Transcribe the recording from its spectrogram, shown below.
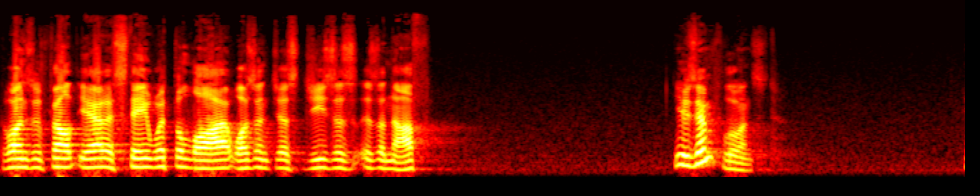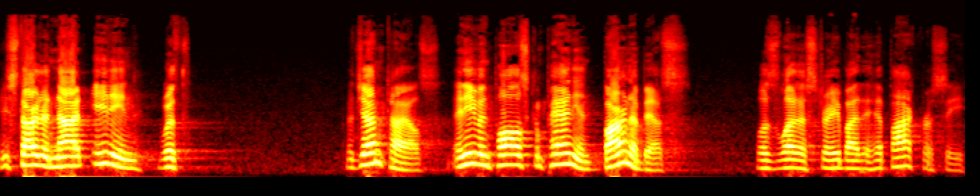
the ones who felt you had to stay with the law, it wasn't just Jesus is enough, he was influenced. He started not eating with the Gentiles. And even Paul's companion, Barnabas, was led astray by the hypocrisy.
